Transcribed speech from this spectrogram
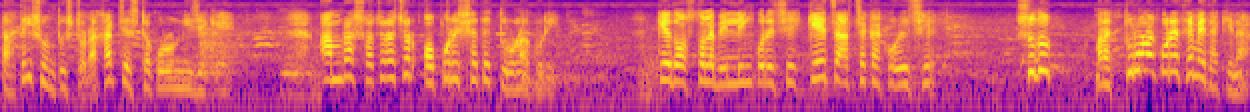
তাতেই সন্তুষ্ট রাখার চেষ্টা করুন নিজেকে। আমরা সচরাচর অপরের সাথে তুলনা করি। কে দশতলা বিল্ডিং করেছে, কে চার চাকা করেছে। শুধু মানে তুলনা করে থেমে থাকি না।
